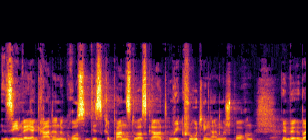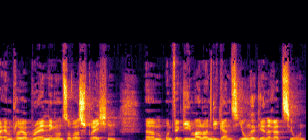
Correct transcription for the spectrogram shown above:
sehen wir ja gerade eine große Diskrepanz. Du hast gerade Recruiting angesprochen. Ja. Wenn wir über Employer Branding und sowas sprechen, und wir gehen mal an die ganz junge Generation,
